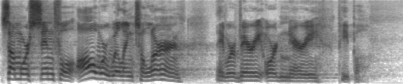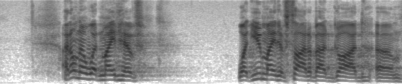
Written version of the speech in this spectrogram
Some were sinful, all were willing to learn. They were very ordinary people. I don't know what might have, what you might have thought about God um,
